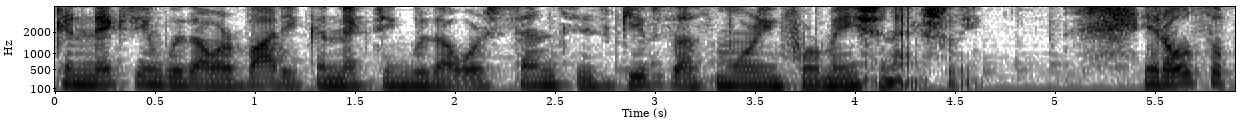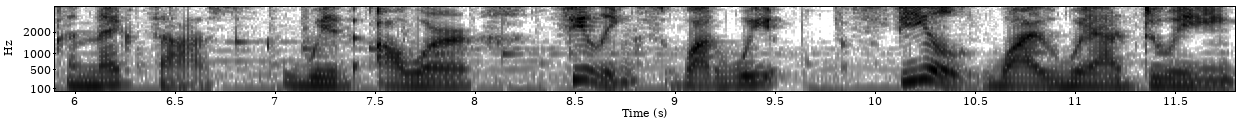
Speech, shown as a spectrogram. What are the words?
connecting with our body, connecting with our senses gives us more information actually. It also connects us with our feelings, what we feel while we are doing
